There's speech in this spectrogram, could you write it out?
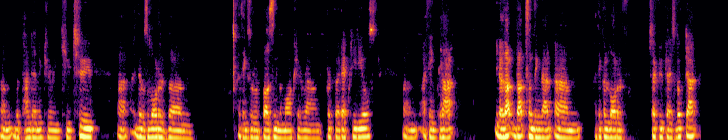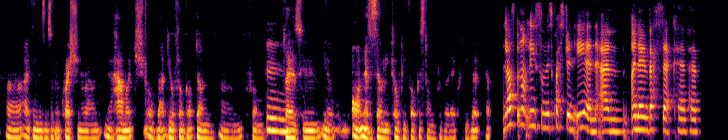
um, the pandemic during Q2, uh, there was a lot of, um, I think, sort of buzz in the market around preferred equity deals. Um, I think that, you know, that that's something that um, I think a lot of secondary players looked at. Uh, I think there's a sort of question around you know how much of that deal flow got done um, from mm. players who you know aren't necessarily totally focused on preferred equity. But yeah. Last but not least on this question, Ian, um, I know Investec have, have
